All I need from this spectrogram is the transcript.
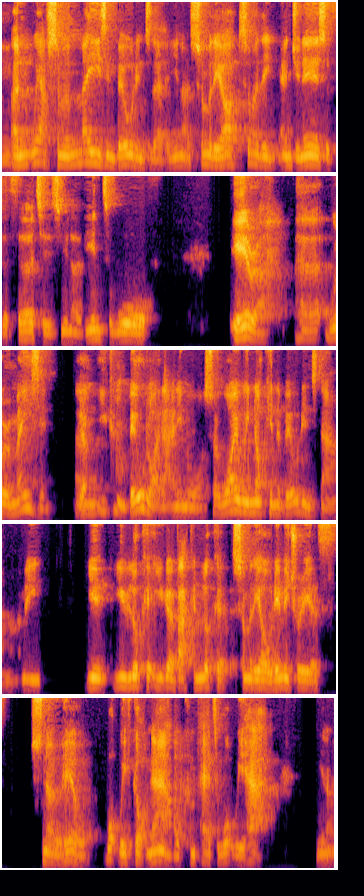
Mm. And we have some amazing buildings there. You know, some of the art, some of the engineers of the 30s, you know, the interwar era uh, were amazing. Um, yeah. You can't build like that anymore. So why are we knocking the buildings down? I mean, you you look at you go back and look at some of the old imagery of Snow Hill. What we've got now compared to what we had you know,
